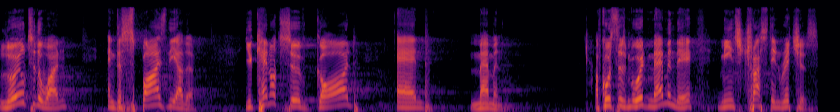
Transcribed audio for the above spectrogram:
loyal to the one and despise the other. You cannot serve God and mammon. Of course, the word mammon there means trust in riches.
